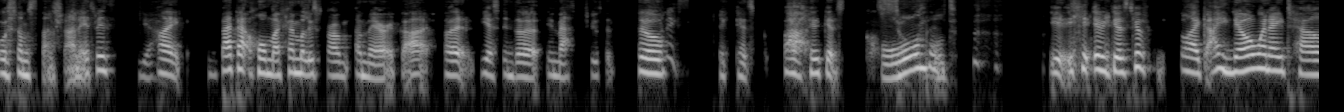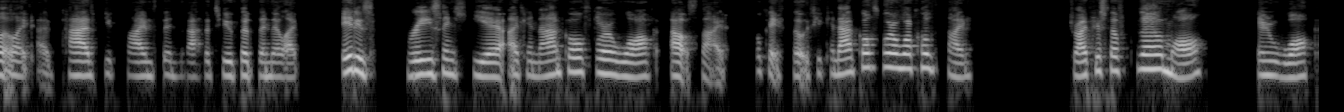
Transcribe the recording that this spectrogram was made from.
or some sunshine. If it's yeah. like back at home, my family's from America, but yes, in the in Massachusetts. So oh, nice. it gets oh, it gets cold. So cold. it, it gets just like I know when I tell like I've had a few clients in Massachusetts and they're like, it is freezing here. I cannot go for a walk outside. Okay, so if you cannot go for a walk outside, drive yourself to the mall and walk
